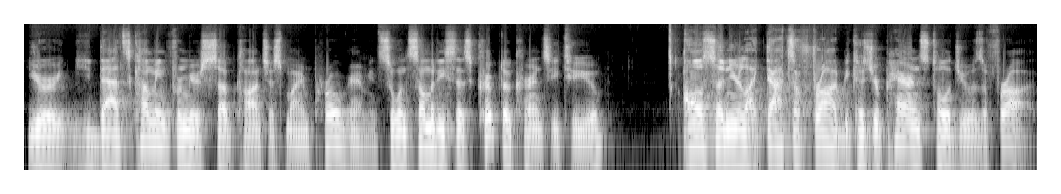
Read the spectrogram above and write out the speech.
You're, that's coming from your subconscious mind programming. So when somebody says cryptocurrency to you, all of a sudden you're like, that's a fraud because your parents told you it was a fraud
